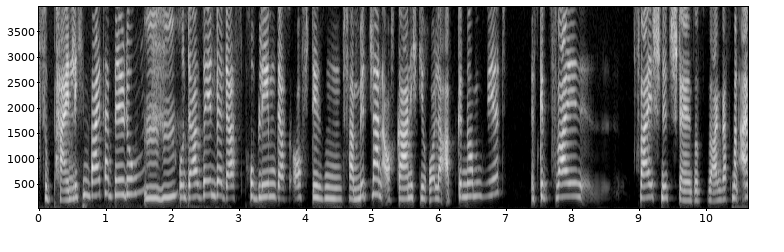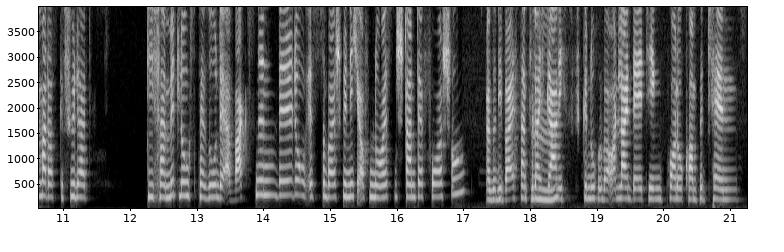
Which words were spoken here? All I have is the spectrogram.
zu peinlichen Weiterbildungen. Mhm. Und da sehen wir das Problem, dass oft diesen Vermittlern auch gar nicht die Rolle abgenommen wird. Es gibt zwei, zwei Schnittstellen sozusagen, dass man einmal das Gefühl hat, Die Vermittlungsperson der Erwachsenenbildung ist zum Beispiel nicht auf dem neuesten Stand der Forschung. Also die weiß dann vielleicht mhm. gar nicht genug über Online-Dating, Pornokompetenz,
